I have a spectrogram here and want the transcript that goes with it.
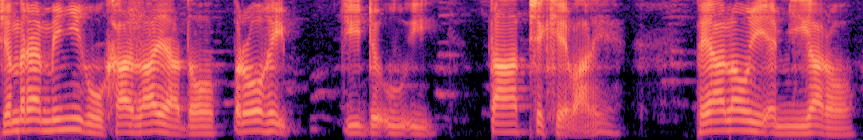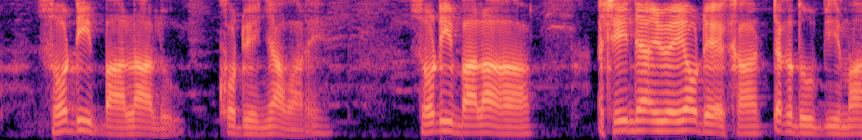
ဗျမရမင်းကြီးကိုခါစားရသောပရောဟိတ်ကြီးတူဤသားဖြစ်ခဲ့ပါတယ်။ဖះလောင်း၏အမည်ကတော့ ဇောတိပါလလို့ခေါ်တွင်ကြပါတယ်။ဇောတိပါလဟာအချိန်တန်အရွယ်ရောက်တဲ့အခါတက္ကသိုလ်ပြည်မှာ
